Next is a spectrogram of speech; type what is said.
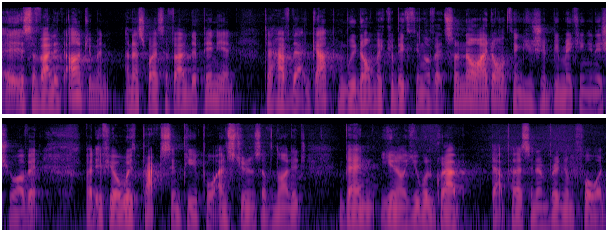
It's a valid argument, and that's why it's a valid opinion to have that gap, and we don't make a big thing of it. So no, I don't think you should be making an issue of it. But if you're with practicing people and students of knowledge, then you know you will grab that person and bring him forward,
